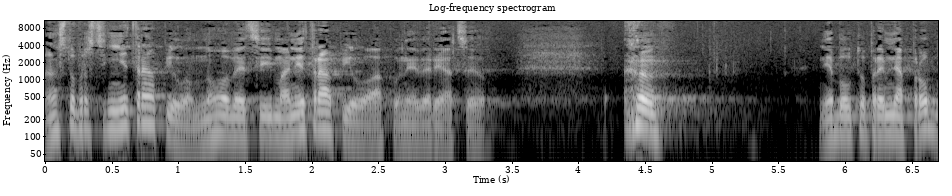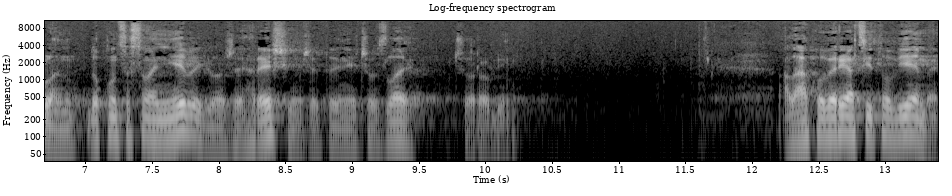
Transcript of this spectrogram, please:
A nás to proste netrápilo. Mnoho vecí ma netrápilo ako neveriaceho. Nebol to pre mňa problém. Dokonca som ani nevedel, že hreším, že to je niečo zlé, čo robím. Ale ako veriaci to vieme.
